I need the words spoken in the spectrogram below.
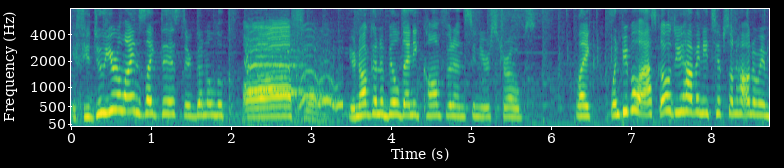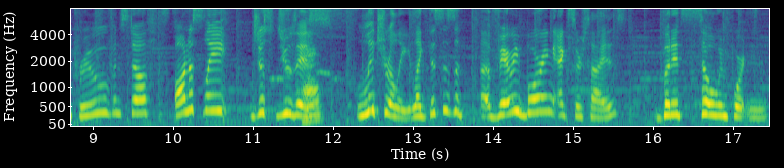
If you do your lines like this, they're gonna look awful. You're not gonna build any confidence in your strokes. Like, when people ask, oh, do you have any tips on how to improve and stuff? Honestly, just do this. Huh? Literally. Like, this is a, a very boring exercise, but it's so important.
